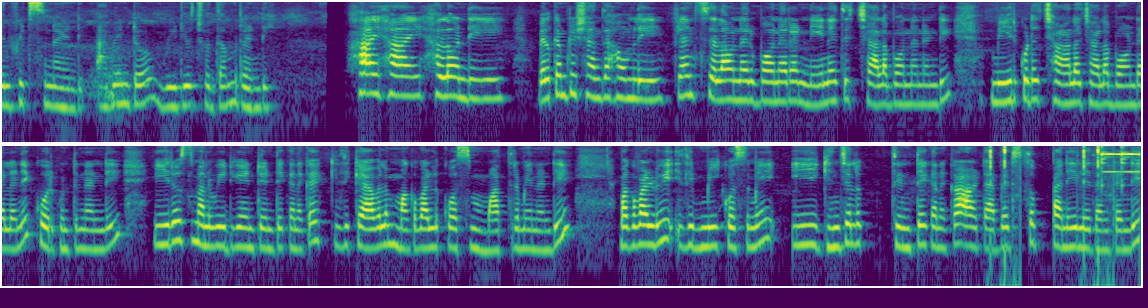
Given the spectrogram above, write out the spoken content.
బెనిఫిట్స్ ఉన్నాయండి. అవేంటో వీడియో చూద్దాం రండి. హాయ్ హాయ్ హలో అండి. Welcome to Shanta homely friends ఎలా ఉన్నారు? బాగున్నారా? నేనైతే చాలా బాగున్నానండి. మీరు కూడా చాలా చాలా బాగుండాలని కోరుకుంటున్నానండి. ఈరోజు మన వీడియో ఏంటంటే కనుక ఇది కేవలం మగవాళ్ళ కోసం మాత్రమేనండి. మగవాళ్ళు ఇది మీకోసమే ఈ గింజలు తింటే కనుక ఆ ట్యాబ్లెట్స్తో పని లేదంటండి.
